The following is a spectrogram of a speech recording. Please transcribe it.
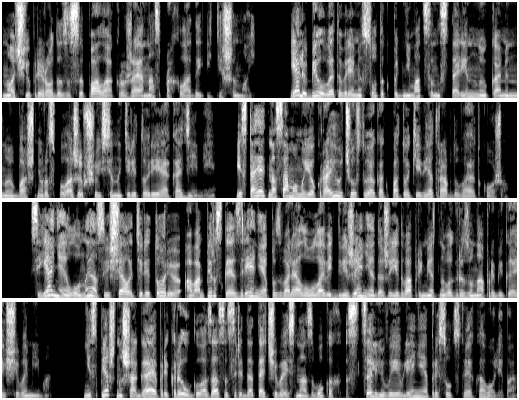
Ночью природа засыпала, окружая нас прохладой и тишиной. Я любил в это время суток подниматься на старинную каменную башню, расположившуюся на территории Академии, и стоять на самом ее краю, чувствуя, как потоки ветра обдувают кожу. Сияние луны освещало территорию, а вампирское зрение позволяло уловить движение даже едва приметного грызуна, пробегающего мимо. Неспешно шагая, прикрыл глаза, сосредотачиваясь на звуках с целью выявления присутствия кого-либо.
